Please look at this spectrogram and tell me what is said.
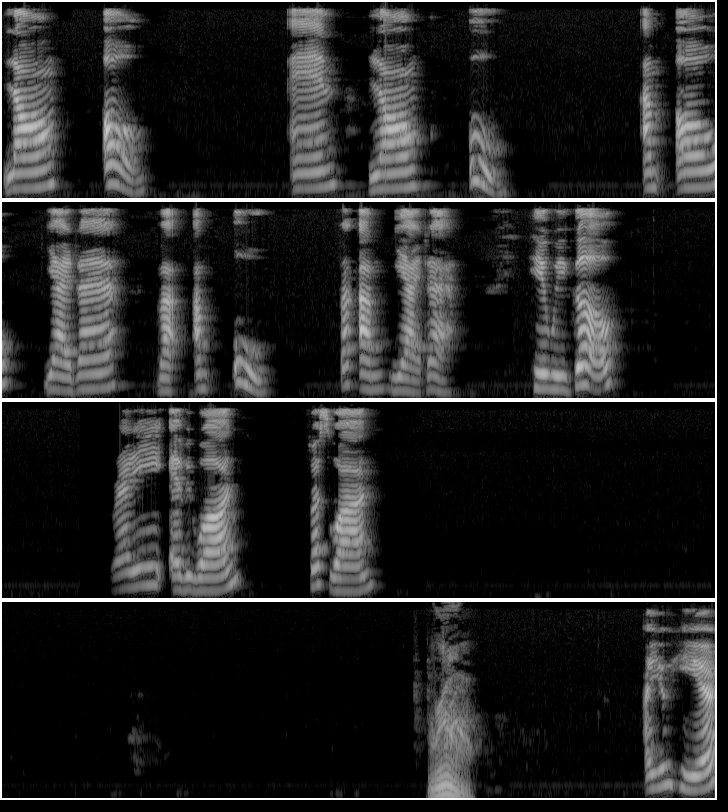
long O and long U. Âm O dài ra và âm U phát âm dài ra. Here we go. Ready, everyone? First one. room, Are you here?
